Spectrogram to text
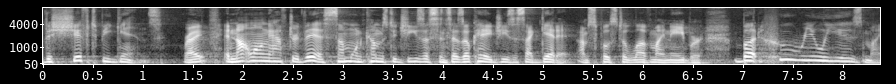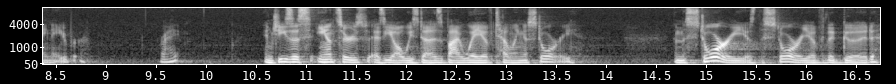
the shift begins, right? And not long after this, someone comes to Jesus and says, Okay, Jesus, I get it. I'm supposed to love my neighbor. But who really is my neighbor, right? And Jesus answers, as he always does, by way of telling a story. And the story is the story of the good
